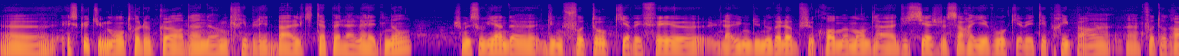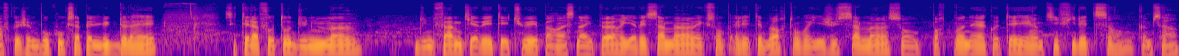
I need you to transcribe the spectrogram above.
Est-ce que tu montres le corps d'un homme criblé de balles qui t'appelle à l'aide? Non. Je me souviens d'une photo qui avait fait euh, la une du Nouvel Obs, je crois, au moment du siège de Sarajevo, qui avait été pris par un, photographe que j'aime beaucoup, qui s'appelle Luc Delahaye. C'était la photo d'une main d'une femme qui avait été tuée par un sniper. Il y avait sa main avec son, elle était morte. On voyait juste sa main, son porte-monnaie à côté et un petit filet de sang comme ça.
